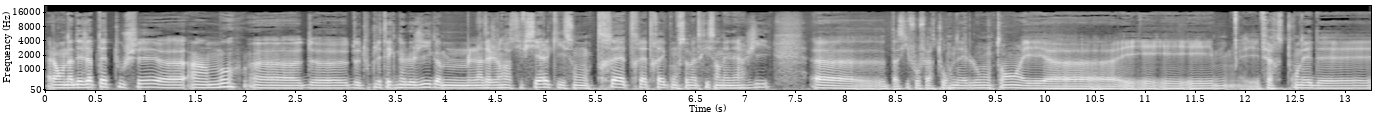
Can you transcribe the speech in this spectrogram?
Alors, on a déjà peut-être touché un mot de, de toutes les technologies comme l'intelligence artificielle qui sont très, très, très consommatrices en énergie parce qu'il faut faire tourner longtemps et, et, faire tourner des,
